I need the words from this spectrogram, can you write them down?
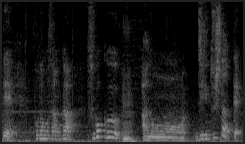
て子供さんがすごく、うん。あの自立したって、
